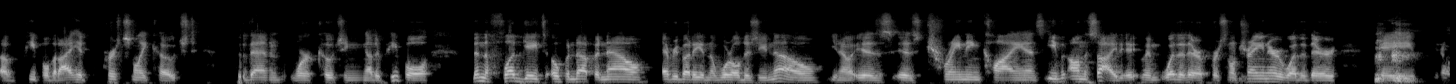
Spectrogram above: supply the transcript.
of people that i had personally coached who then were coaching other people then the floodgates opened up and now everybody in the world as you know you know is is training clients even on the side it, whether they're a personal trainer whether they're a you know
